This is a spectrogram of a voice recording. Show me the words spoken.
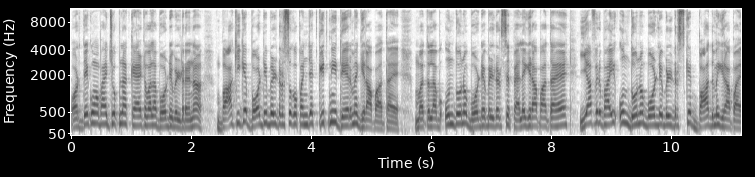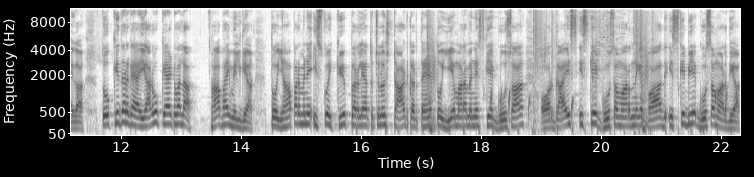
और देखो भाई, जो अपना कैट वाला बॉडी बिल्डर है ना, बाकी के बॉडी बिल्डर्सों को पंजा कितनी देर में गिरा पाता है? मतलब उन दोनों बॉडी बिल्डर से पहले गिरा पाता है, या फिर भाई उन दोनों बॉडी बिल्डर्स के बाद में गिरा पाएगा? तो किधर गया यार वो कैट वाला? हाँ भाई, मिल गया। तो यहाँ पर मैंने इसको इक्विप कर लिया तो चलो स्टार्ट करते हैं। तो ये मारा मैंने इसके घूसा, और गाइस इसके घूसा मारने के बाद इसके भी एक घूसा मार दिया।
